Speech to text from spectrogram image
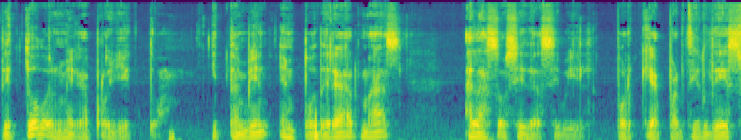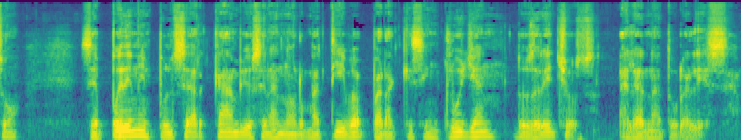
de todo el megaproyecto y también empoderar más a la sociedad civil, porque a partir de eso se pueden impulsar cambios en la normativa para que se incluyan los derechos a la naturaleza.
